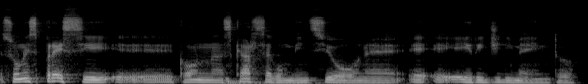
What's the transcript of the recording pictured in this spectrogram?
sono espressi eh, con scarsa convinzione e, e irrigidimento,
